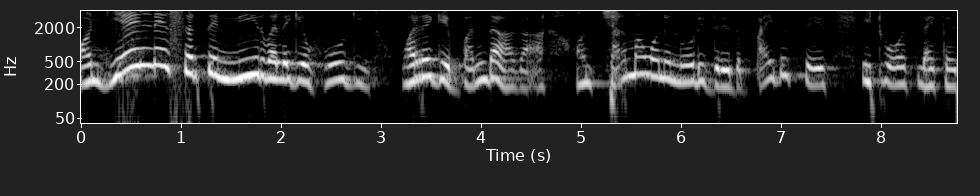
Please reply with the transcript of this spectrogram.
ಅವನು ಏಳನೇ ಸರ್ತೆ ಒಲೆಗೆ ಹೋಗಿ ಹೊರಗೆ ಬಂದಾಗ, ಅವನ ಚರ್ಮವನ್ನು ನೋಡಿದರೆ the Bible says it was like a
